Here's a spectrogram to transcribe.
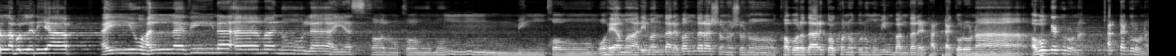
আল্লাহ বললেন, ইয়া আইয়ুহাল্লাযীনা আমানু লা ইয়াসখার কওমুম মিন কওম। ওহে আমার ইমানদার বান্দারা, শোনো শোনো, খবরদার কখনো কোনো মুমিন বান্দারে ঠাট্টা করো না, অবজ্ঞা করো না, ঠাট্টা করো না।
